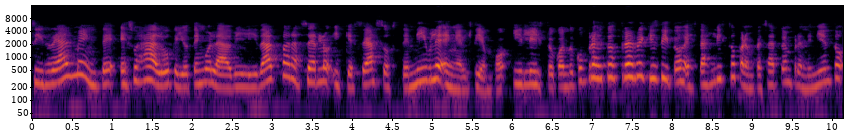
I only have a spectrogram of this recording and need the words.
si realmente eso es algo que yo tengo la habilidad para hacerlo y que sea sostenible en el tiempo. Y listo, cuando cumples estos tres requisitos, estás listo para empezar tu emprendimiento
